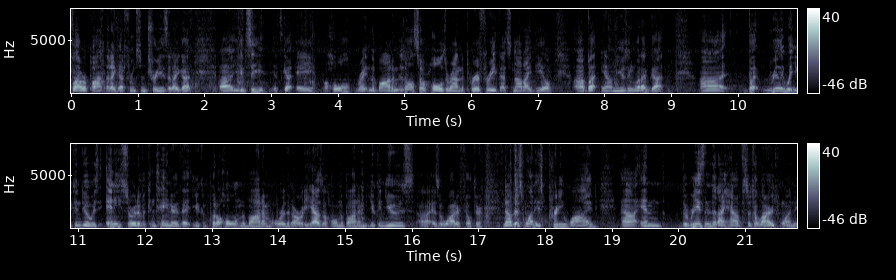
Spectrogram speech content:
flower pot that I got from some trees that I got. Uh, you can see it's got a, a hole right in the bottom. There's also holes around the periphery. That's not ideal, uh, but you know I'm using what I've got. Uh, but really what you can do is any sort of a container that you can put a hole in the bottom or that already has a hole in the bottom, you can use uh, as a water filter. Now this one is pretty wide uh, and the reason that I have such a large one,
